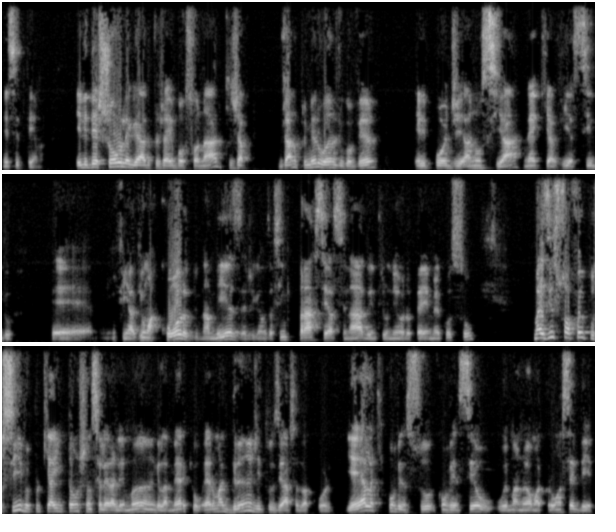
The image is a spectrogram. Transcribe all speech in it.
nesse tema. Ele deixou o legado para o Jair Bolsonaro, que já, já no primeiro ano de governo ele pôde anunciar né, que havia sido, é, enfim, havia um acordo na mesa, digamos assim, para ser assinado entre União Europeia e Mercosul. Mas isso só foi possível porque a então chanceler alemã, Angela Merkel, era uma grande entusiasta do acordo. E é ela que convenceu, o Emmanuel Macron a ceder.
